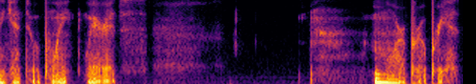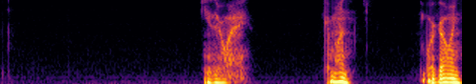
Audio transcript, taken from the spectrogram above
we get to a point where it's more appropriate. Either way, come on, we're going.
